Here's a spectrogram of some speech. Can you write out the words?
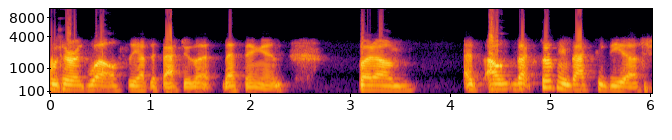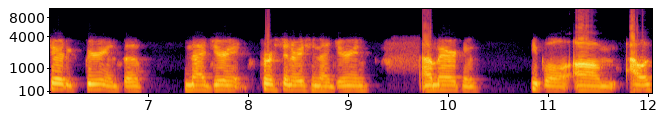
with her as well. So you have to factor that that thing in. But um, as I was back, circling back to the uh, shared experience of Nigerian first generation Nigerian American people. Um, I was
